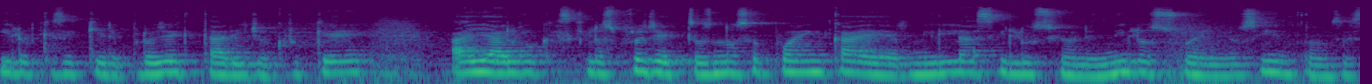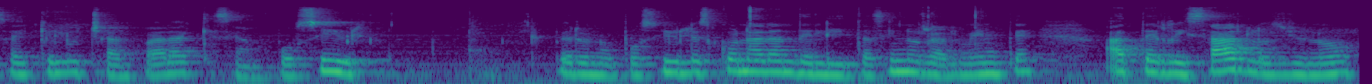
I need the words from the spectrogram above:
Y lo que se quiere proyectar. Y yo creo que hay algo que es que los proyectos no se pueden caer ni las ilusiones ni los sueños y entonces hay que luchar para que sean posibles. Pero no posibles con arandelitas sino realmente aterrizarlos. Y uno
